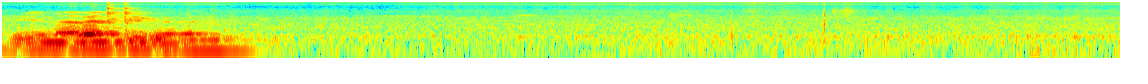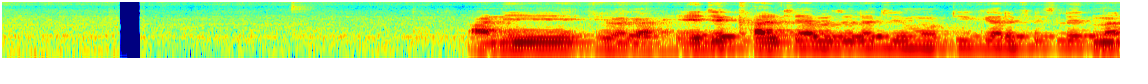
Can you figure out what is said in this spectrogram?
ही नरांची घरं आहेत आणि हे बघा हे जे खालच्या बाजूला जी मोठी घर खेचलेत ना.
